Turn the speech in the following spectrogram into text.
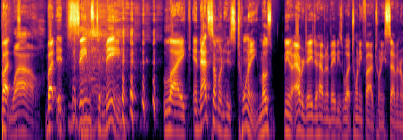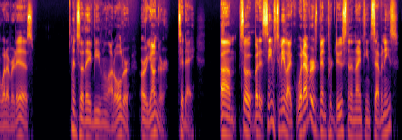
But wow. but it seems to me like, and that's someone who's 20. Most, you know, average age of having a baby is what, 25, 27 or whatever it is. And so they'd be even a lot older or younger today. Um, so, but it seems to me like whatever's been produced in the 1970s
